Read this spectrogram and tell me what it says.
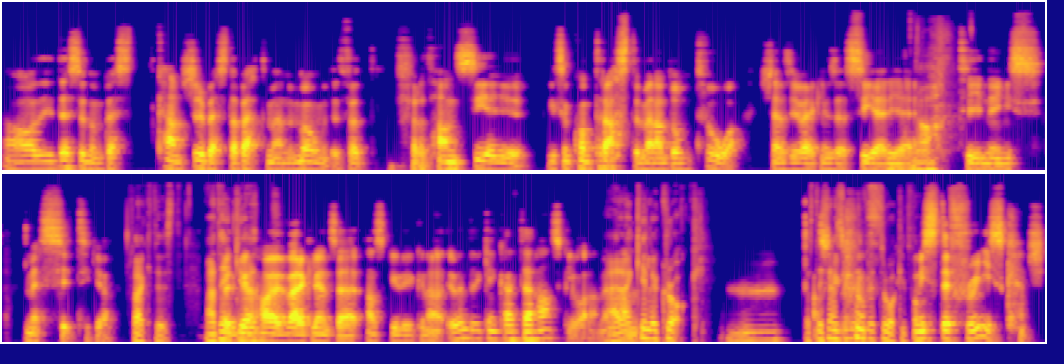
Ja, det är dessutom bäst, kanske det bästa Batman-momentet för att, för att han ser ju liksom kontrasten mellan de två. Känns ju verkligen såhär Ja, serietidningsmässigt tycker jag. faktiskt. Man tänker ju att, har ju verkligen så här, han skulle ju kunna, jag vet inte vilken karaktär han skulle vara. Men är han han, Killer Croc? mm, Fast det känns ju lite tråkigt för Mr. Freeze kanske.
